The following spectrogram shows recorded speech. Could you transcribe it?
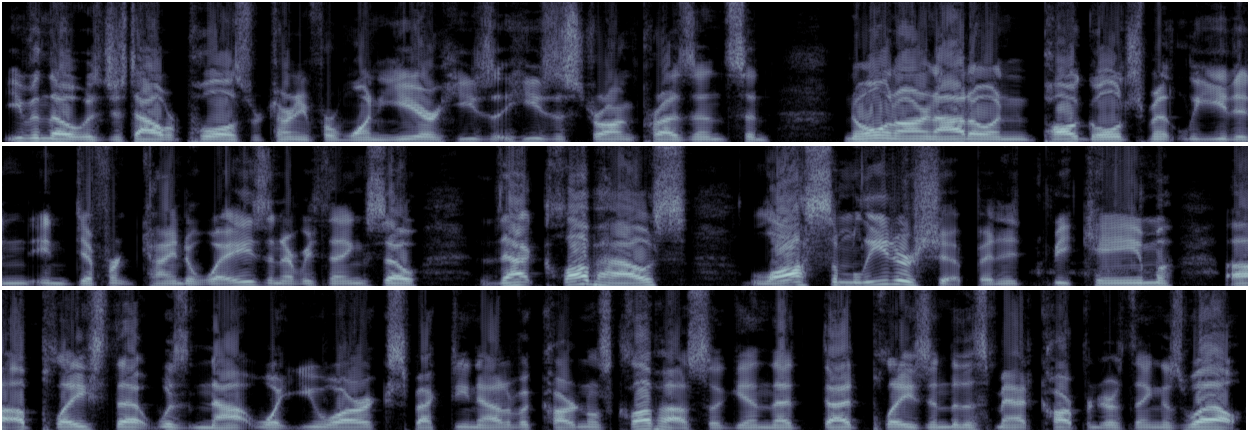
even though it was just Albert Pujols returning for one year, he's, he's a strong presence. And Nolan Arenado and Paul Goldschmidt lead in, in different kind of ways and everything. So that clubhouse lost some leadership and it became uh, a place that was not what you are expecting out of a Cardinals clubhouse. So again, that, that plays into this Matt Carpenter thing as well.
